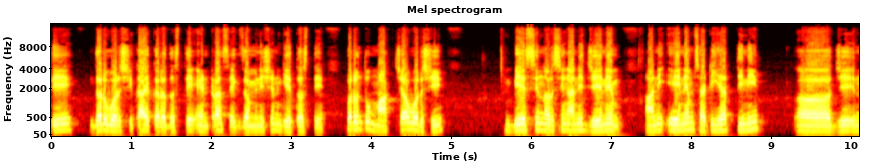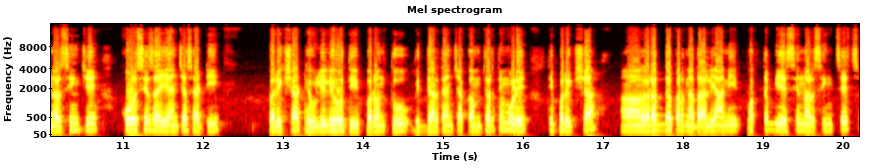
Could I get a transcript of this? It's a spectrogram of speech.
ते दरवर्षी काय करत असते? एंट्रन्स एक्झामिनेशन घेत असते. परंतु मागच्या वर्षी बीएससी नर्सिंग आणि जे एन एम आणि एन एमसाठी ह्या तिन्ही जे नर्सिंगचे कोर्सेस आहे यांच्यासाठी परीक्षा ठेवलेली होती. परंतु विद्यार्थ्यांच्या कमतरतेमुळे ती परीक्षा रद्द करण्यात आली आणि फक्त बीएससी नर्सिंगचेच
